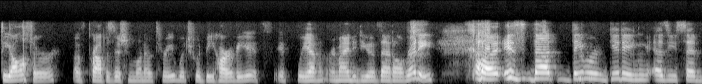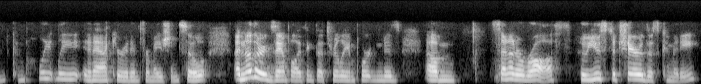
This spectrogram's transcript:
the author of Proposition 103, which would be Harvey, if if we haven't reminded you of that already, uh, is that they were getting, as you said, completely inaccurate information. So another example I think that's really important is um, Senator Roth, who used to chair this committee,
